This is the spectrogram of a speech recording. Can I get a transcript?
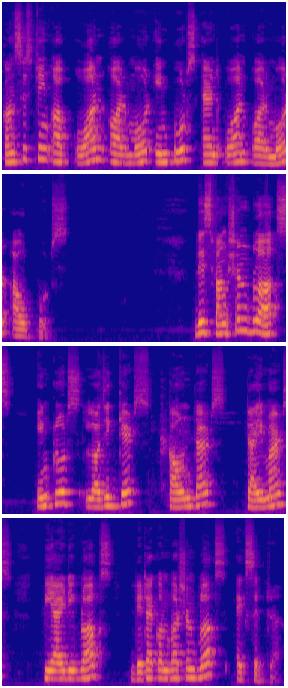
consisting of one or more inputs and one or more outputs. These function blocks includes logic gates, counters, timers, PID blocks, data conversion blocks, etc.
